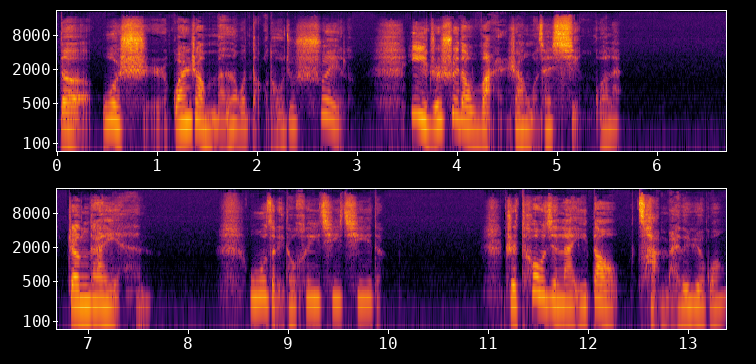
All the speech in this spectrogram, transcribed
的卧室，关上门，我倒头就睡了，一直睡到晚上我才醒过来。睁开眼，屋子里头黑漆漆的，只透进来一道惨白的月光。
